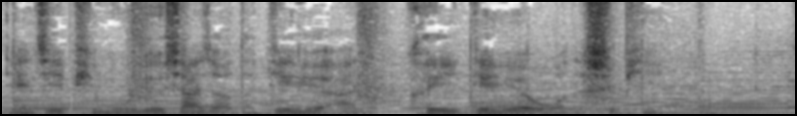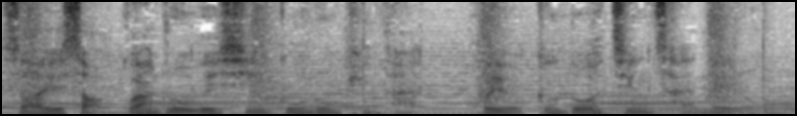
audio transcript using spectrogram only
点击屏幕右下角的订阅按钮，可以订阅我的视频。扫一扫，关注微信公众平台，会有更多精彩内容。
